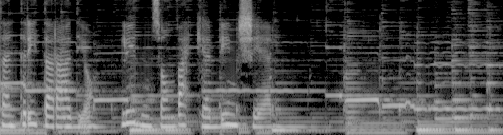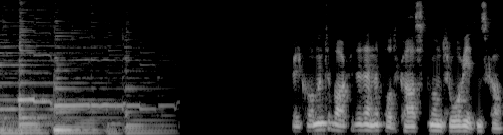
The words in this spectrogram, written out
Sentrita Radio, lyden som vekker din sjel. Velkommen tilbake til denne podkasten om tro og vitenskap.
